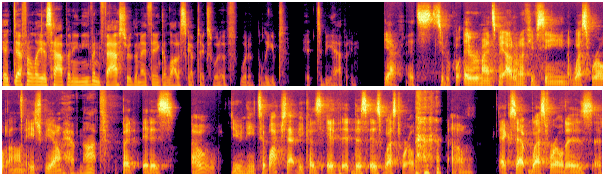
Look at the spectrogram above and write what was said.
it definitely is happening even faster than I think a lot of skeptics would have would have believed it to be happening. Yeah, it's super cool. It reminds me. I don't know if you've seen Westworld on HBO. I have not. but it is. Oh, you need to watch that because it, it this is Westworld. um, except Westworld is. A,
